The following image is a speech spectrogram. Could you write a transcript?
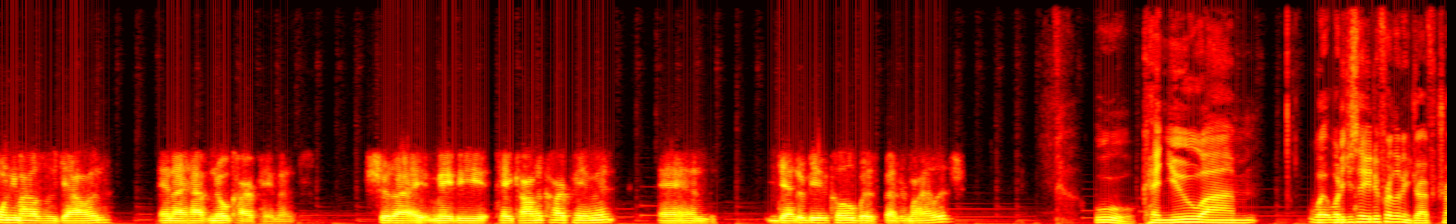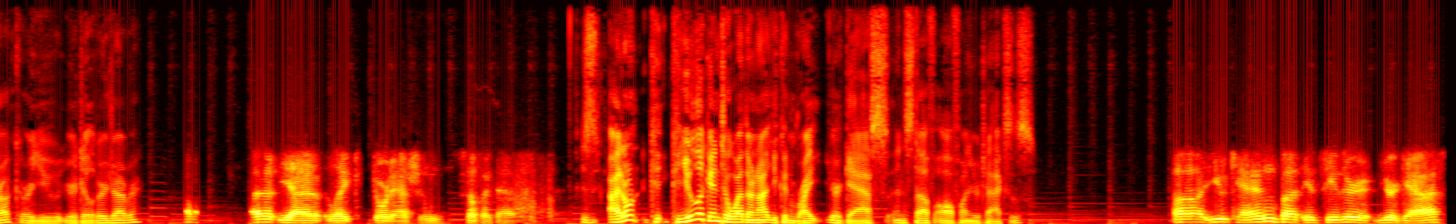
20 miles a gallon, and I have no car payments. Should I maybe take on a car payment and get a vehicle with better mileage? Ooh, can you um what what did you say you do for a living? You drive a truck or you you're a delivery driver? Uh, yeah, like DoorDash and stuff like that. Is I don't c- can you look into whether or not you can write your gas and stuff off on your taxes? Uh, you can, but it's either your gas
